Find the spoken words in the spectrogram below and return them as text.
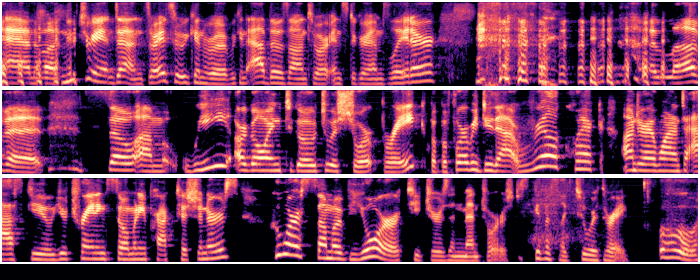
and uh, nutrient dense, right? So we can re- we can add those onto our Instagrams later. I love it. So um, we are going to go to a short break, but before we do that, real quick, Andre, I wanted to ask you: You're training so many practitioners. Who are some of your teachers and mentors? Just give us like two or three. Ooh, uh,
